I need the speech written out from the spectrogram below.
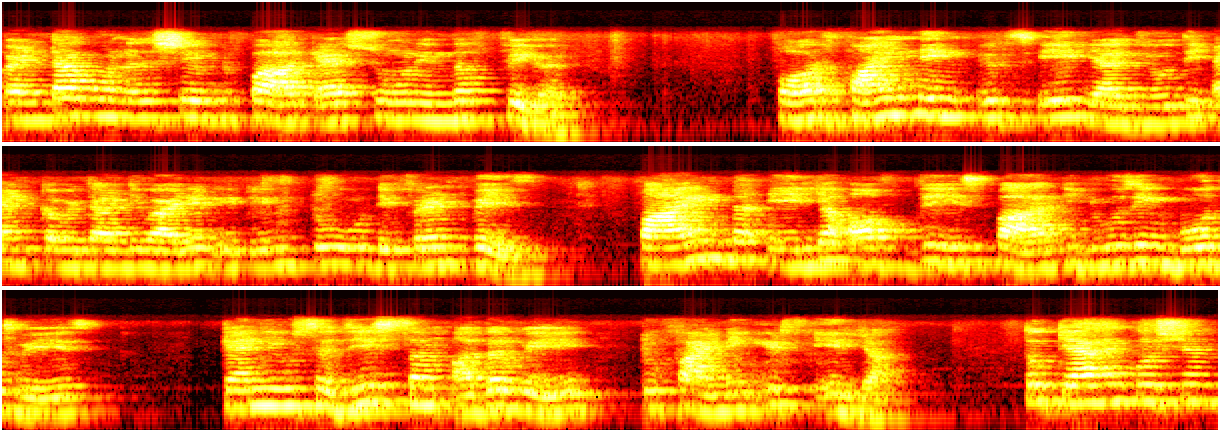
pentagonal shaped park as shown in the figure for finding its area Jyoti and Kavita divided it in two different ways find the area of this park using both ways can you suggest some other way to finding its area तो क्या है क्वेश्चन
